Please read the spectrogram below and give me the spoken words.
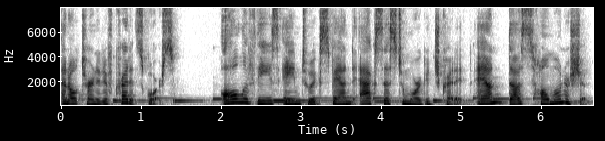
and alternative credit scores. All of these aim to expand access to mortgage credit and thus home ownership.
